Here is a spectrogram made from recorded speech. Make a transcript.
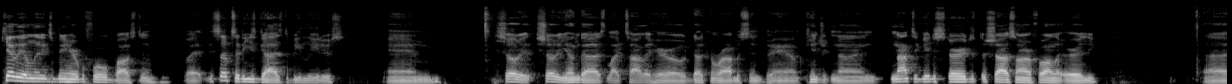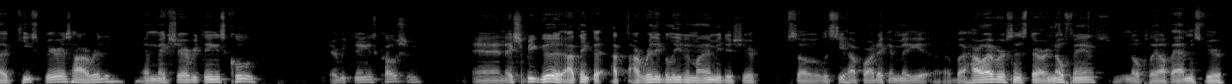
Kelly Olynyk's been here before with Boston. But it's up to these guys to be leaders and show the show the young guys like Tyler Herro, Duncan Robinson, Bam, Kendrick Nunn, not to get discouraged if the shots aren't falling early. Uh, keep spirits high, really, and make sure everything is cool. Everything is kosher, and they should be good. I think that I, I really believe in Miami this year. So let's see how far they can make it. Uh, but however, since there are no fans, no playoff atmosphere,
